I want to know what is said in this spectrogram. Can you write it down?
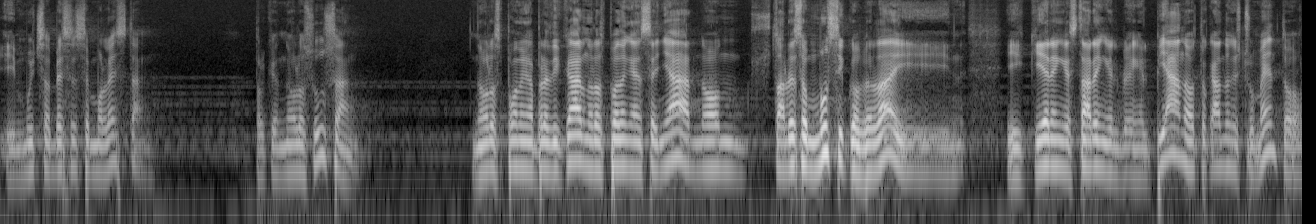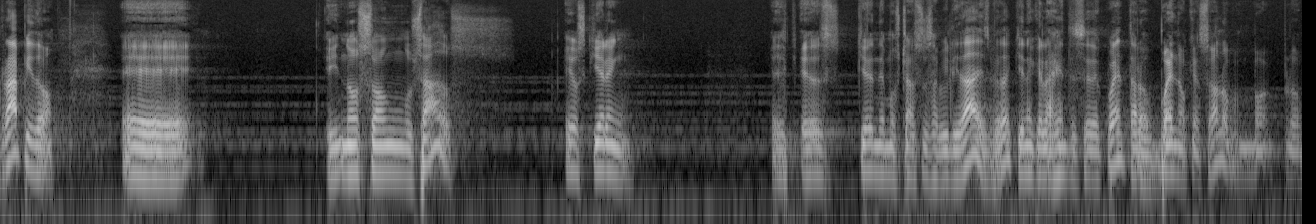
y muchas veces se molestan porque no los usan no los ponen a predicar, no los pueden enseñar, no, tal vez son músicos, ¿verdad? Y, quieren estar en el, piano tocando un instrumento rápido eh, y no son usados. Ellos quieren, ellos quieren demostrar sus habilidades, ¿verdad? Quieren que la gente se dé cuenta lo bueno que son, lo,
